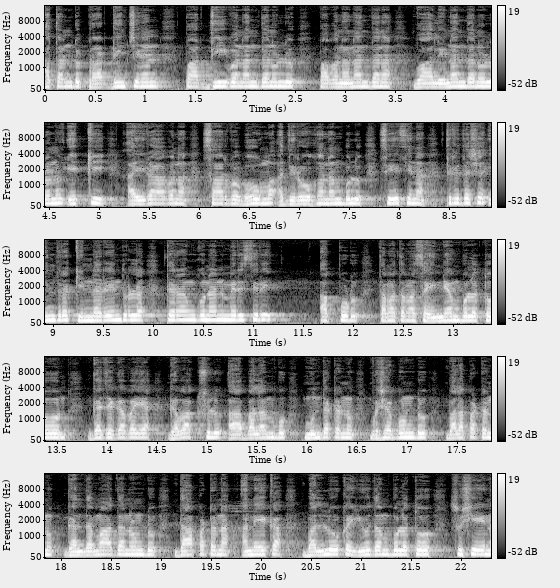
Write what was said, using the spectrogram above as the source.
అతండు ప్రార్థించినన్. పార్థీవనందనులు పవననందన వాలినందనులను ఎక్కి ఐరావణ సార్వభౌమ అధిరోహణంబులు చేసిన త్రిదశ ఇంద్ర కిన్నరేంద్రుల తెరంగునన్ మెరిసిరి అప్పుడు తమ తమ సైన్యంబులతో గజగవయ గవాక్షులు ఆ బలంబు ముందటను వృషభుండు బలపటను గంధమాదనుండు దాపటన అనేక బల్లూక యూదంబులతో సుషేన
